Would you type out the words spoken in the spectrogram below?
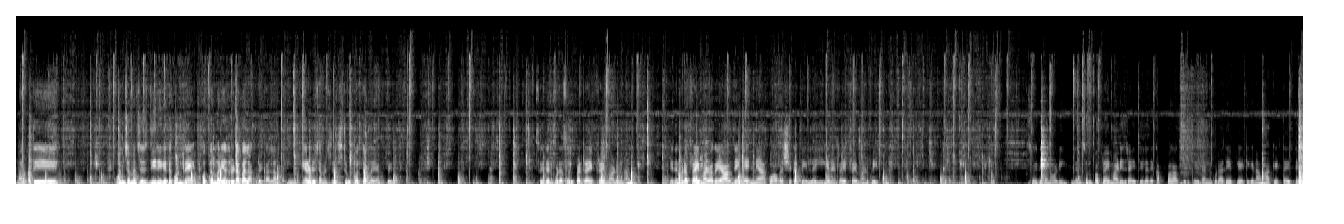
ಮತ್ತು ಒಂದು ಚಮಚ ಜೀರಿಗೆ ತಗೊಂಡ್ರೆ ಕೊತ್ತಂಬರಿ ಅದರ ಡಬಲ್ ಹಾಕಬೇಕಲ್ಲ? ಎರಡು ಚಮಚದಷ್ಟು ಕೊತ್ತಂಬರಿ ಹಾಕಬೇಕು. ಸೊ ಇದನ್ನು ಕೂಡ ಸ್ವಲ್ಪ ಡ್ರೈ ಫ್ರೈ ಮಾಡೋಣ. ಇದನ್ನು ಕೂಡ ಫ್ರೈ ಮಾಡುವಾಗ ಯಾವುದೇ ಎಣ್ಣೆ ಹಾಕುವ ಅವಶ್ಯಕತೆ ಇಲ್ಲ. ಹೀಗೇನೆ ಡ್ರೈ ಫ್ರೈ ಮಾಡಬೇಕು. ಸೊ ಇದೀಗ ನೋಡಿ ಇದನ್ನು ಸ್ವಲ್ಪ ಫ್ರೈ ಮಾಡಿದರೆ ಆಯಿತು ಇಲ್ಲದೆ ಕಪ್ಪಗಾಗ್ಬಿಡುತ್ತೆ ಇದನ್ನು ಕೂಡ ಅದೇ ಪ್ಲೇಟಿಗೆ ನಾವು ಹಾಕಿಡ್ತಾ ಇದ್ದೇವೆ.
